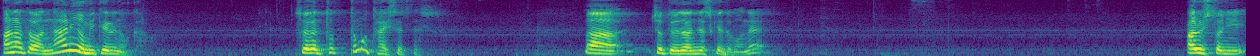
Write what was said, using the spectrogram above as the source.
あなたは何を見ているのか。それがとっても大切です。まあちょっと余談ですけどもね。ある人に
